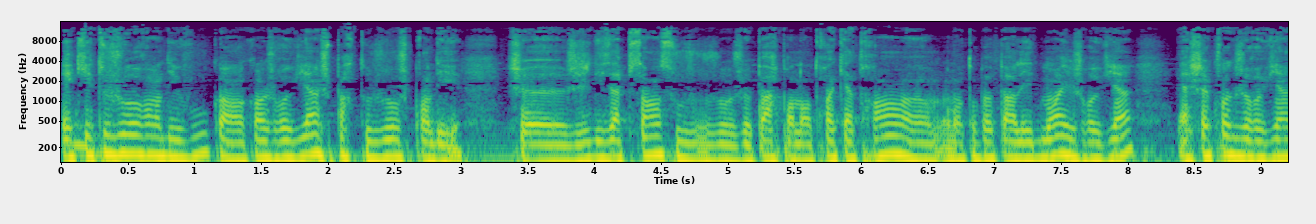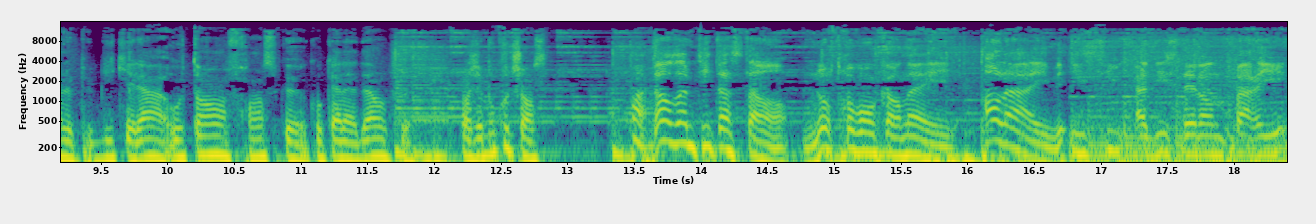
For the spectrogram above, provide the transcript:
et qui est toujours au rendez-vous. Quand, quand je reviens, je pars toujours. Je prends des, j'ai des absences où je, je- pars pendant 3-4 ans. euh, On n'entend pas parler de moi et je reviens. Et à chaque fois que je reviens, le public est là, autant en France qu'au Canada. J'ai beaucoup de chance. Dans un petit instant, nous retrouvons Corneille en live ici à Disneyland Paris.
